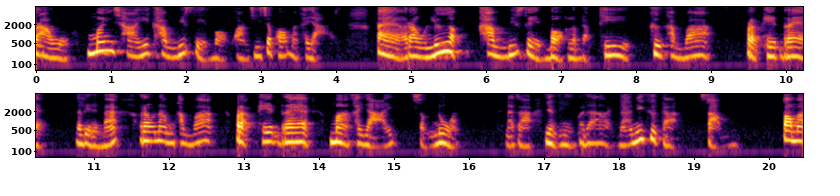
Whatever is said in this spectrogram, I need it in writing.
เราไม่ใช้คำวิเศษบอกความชี้เฉพาะมาขยาย แต่เราเลือกคำวิเศษบอกลำดับที่ คือคำว่าประเภทแรกนักเรียนเห็นไหมเรานำคำว่าประเภทแรกมาขยายสำนวน นะจ๊ะอย่างนี้ก็ได้นะนี่คือการซ้ำต่อมา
